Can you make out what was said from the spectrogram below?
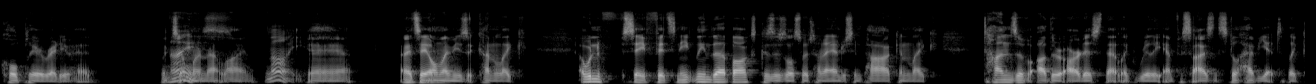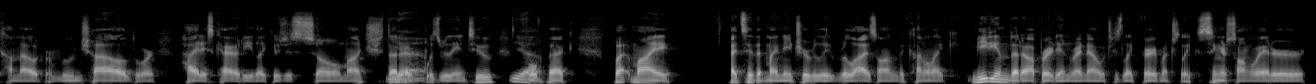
Coldplay or Radiohead, like somewhere in that line. Nice. Yeah, yeah, yeah. I'd say all my music kind of like I wouldn't say fits neatly into that box because there's also a ton of Anderson .Paak and like tons of other artists that like really emphasize and still have yet to like come out or Moonchild or Hiatus Kaiyote. Like there's just so much that Yeah. I was really into. Yeah. Vulfpeck. But my I'd say that my nature really relies on the kind of like medium that I operate in right now, which is like very much like singer songwriter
